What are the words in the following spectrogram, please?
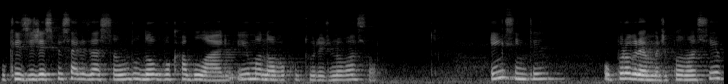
o que exige a especialização do novo vocabulário e uma nova cultura de inovação. Em síntese, o programa Diplomacia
